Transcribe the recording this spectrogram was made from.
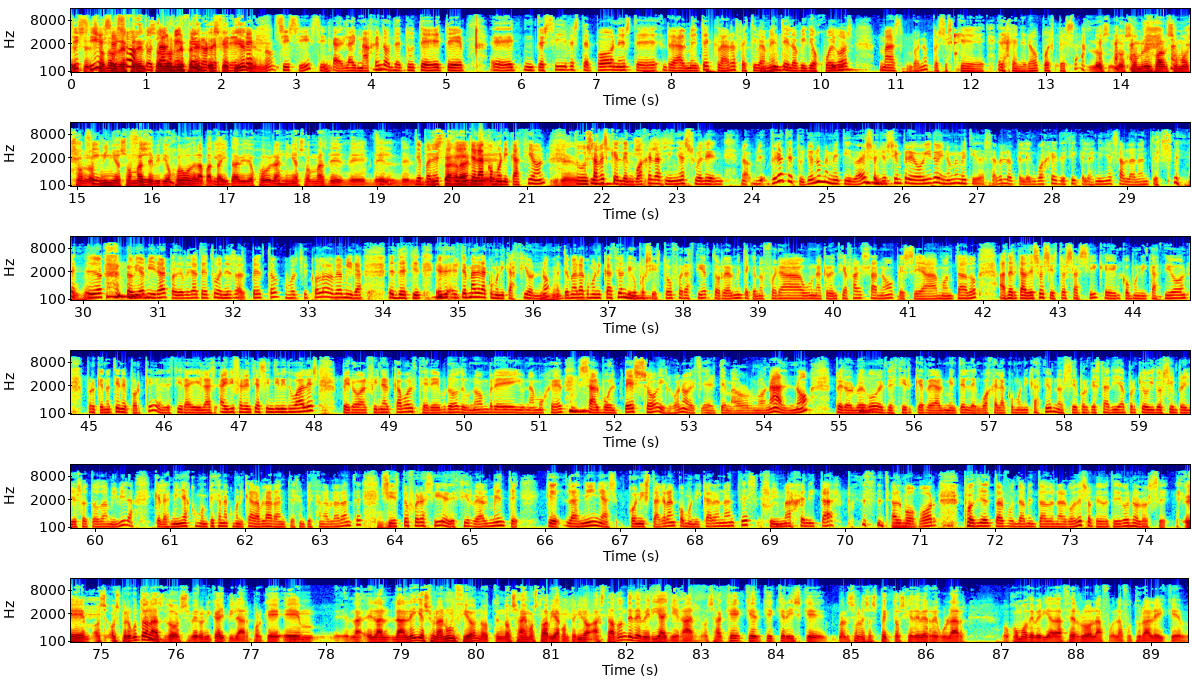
son, los referentes que tienen, ¿no? Sí, sí, sí. La imagen donde tú te, te, eh, te exhibes, te pones, te, realmente, claro, efectivamente, los videojuegos más, bueno, pues es que el género pues pesa. Los, los hombres somos, son, los niños son más de videojuego, de la pantallita de videojuego, y las niñas son más de, de, de ponerse de, la comunicación. tú sabes que el lenguaje las niñas suelen... No, fíjate tú, yo no me he metido a eso, yo siempre he oído y no me he metido a saber lo que el lenguaje es decir que las niñas hablan antes. Yo lo voy a mirar, porque fíjate tú en ese aspecto, como psicólogo, lo voy a mirar. Es decir, el, tema de la comunicación, ¿no? El tema de la comunicación, digo, pues si esto fuera cierto realmente, que no fuera una creencia falsa, ¿no? Que se ha montado acerca de eso, si esto es así, que en comunicación, porque no tiene por qué. Es decir, hay, las, hay diferencias individuales, pero al fin y al cabo el cerebro de un hombre y una mujer, salvo el peso y bueno, el, el tema hormonal, ¿no? Pero luego es decir que realmente el lenguaje de la comunicación, no sé por qué estaría, porque he oído siempre yo eso toda mi vida, que las niñas como empiezan a comunicar, a hablar antes, empiezan a hablar antes. Si esto fuera así, es decir, realmente que las niñas con Instagram comunicaran antes, su imagen y tal, pues a lo mejor podría estar fundamentado en algo de eso, que te digo, no lo sé. Eh, os, pregunto a las dos, Verónica y Pilar, porque... Eh, la, ley es un anuncio, no, no, sabemos todavía contenido. ¿Hasta dónde debería llegar? O sea, ¿qué, qué, queréis que, cuáles son los aspectos que debe regular o cómo debería de hacerlo la, futura ley que,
